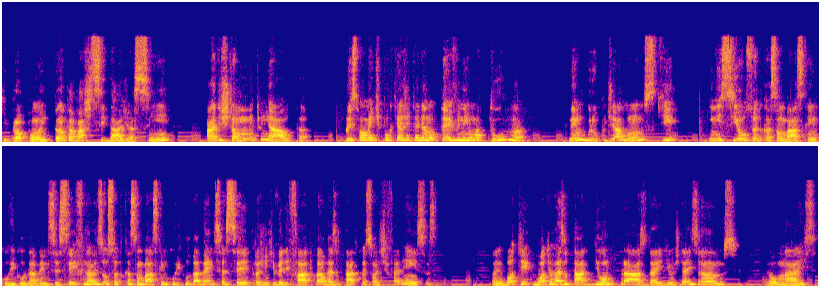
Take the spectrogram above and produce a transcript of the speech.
que propõe tanta vasticidade assim, ainda estão muito em alta. Principalmente porque a gente ainda não teve nenhuma turma, nenhum grupo de alunos que iniciou sua educação básica em currículo da BNCC e finalizou sua educação básica em currículo da BNCC, para a gente ver de fato qual é o resultado, quais são as diferenças. Então, bote, bote o resultado de longo prazo, daí de uns 10 anos, né, ou mais,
